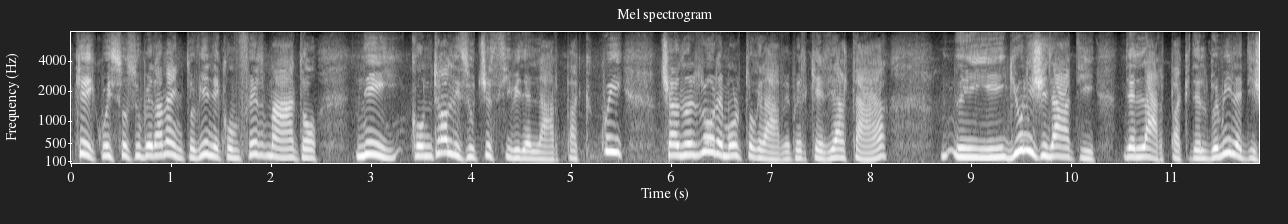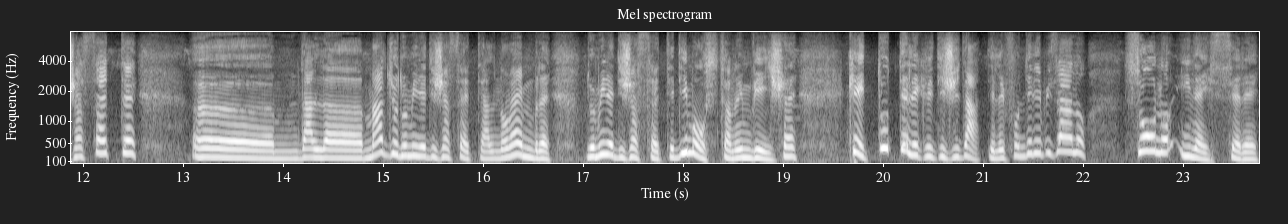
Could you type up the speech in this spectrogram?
che questo superamento viene confermato nei controlli successivi dell'ARPAC. Qui c'è un errore molto grave perché in realtà gli unici dati dell'ARPAC del 2017 eh, dal maggio 2017 al novembre 2017 dimostrano invece che tutte le criticità delle fonderie Pisano sono in essere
